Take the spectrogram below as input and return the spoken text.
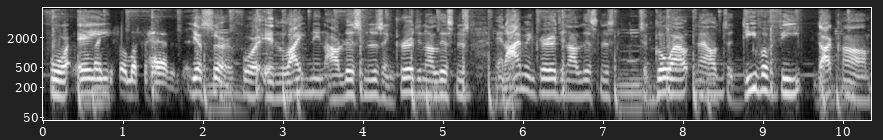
for a thank you so much for having me. Yes, sir, for enlightening our listeners, encouraging our listeners, and I'm encouraging our listeners to go out now to divahfeet.com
